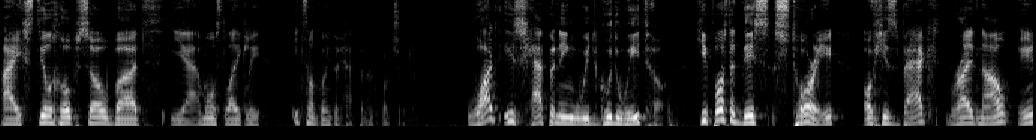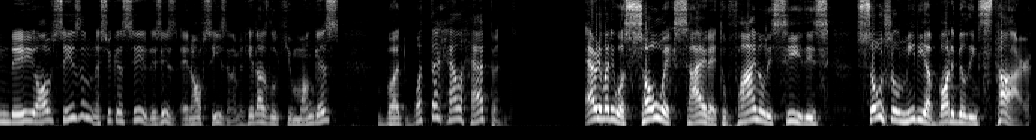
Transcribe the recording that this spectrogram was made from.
I still hope so, but yeah, most likely it's not going to happen, unfortunately. What is happening with GoodVito? He posted this story Oh, of his back right now in the off season. As you can see, this is an off season. I mean, he does look humongous, but what the hell happened? Everybody was so excited to finally see this social media bodybuilding star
